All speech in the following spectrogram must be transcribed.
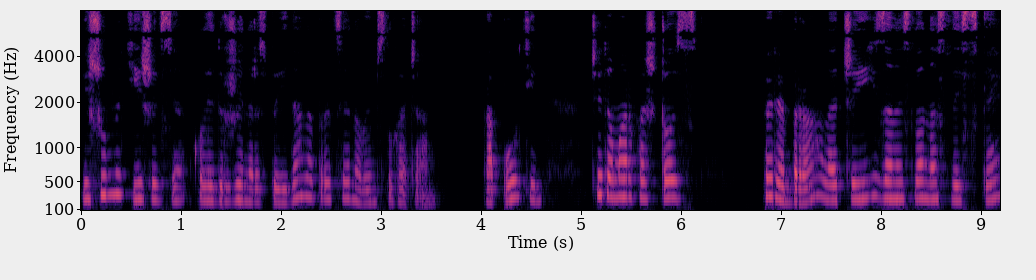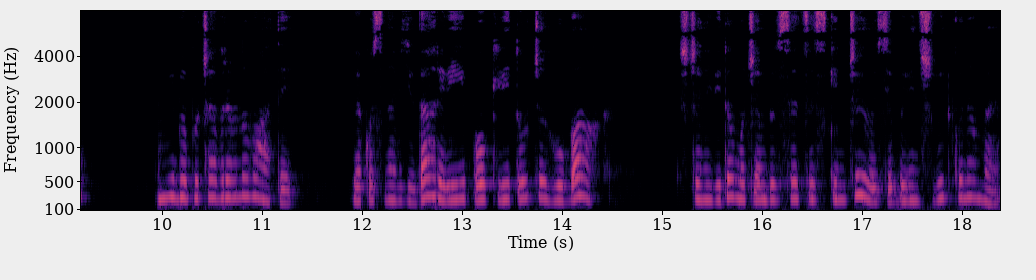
і шумно тішився, коли дружина розповідала про це новим слухачам. А потім чи то Марфа щось перебрала, чи її занесло на слизьке, ніби почав ревнувати, якось навіть вдарив її по квітучих губах. Ще невідомо, чим би все це скінчилося, бо він швидко не вмер.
